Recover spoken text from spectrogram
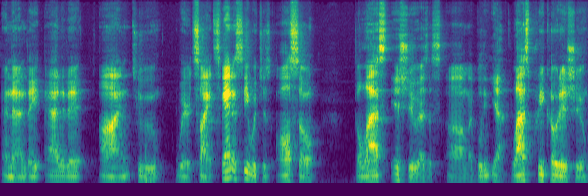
and then they added it on to Weird Science Fantasy, which is also the last issue as a, um, I believe, yeah, last pre-code issue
